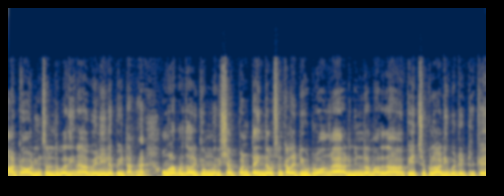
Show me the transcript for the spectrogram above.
மாட்டோம் அப்படின்னு சொல்லிட்டு பார்த்தீங்கன்னா வெளியில் போயிட்டாங்க. உங்களை பொறுத்த வரைக்கும் ரிஷப் பண்ணிட்ட இந்த வருஷம் கலட்டி விட்ருவாங்க அப்படின்ற மாதிரி தான் பேச்சுக்குள்ள அடிபட்டுருக்கு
